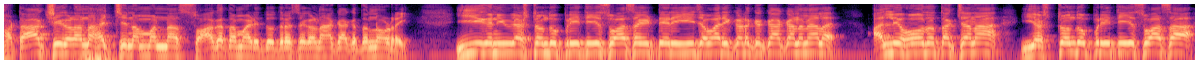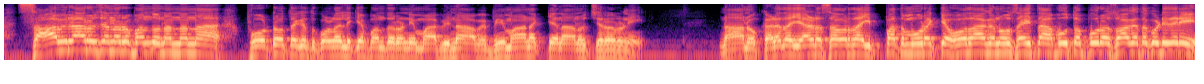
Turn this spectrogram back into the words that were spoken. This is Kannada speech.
ಪಟಾಕ್ಷಿಗಳನ್ನು ಹಚ್ಚಿ ನಮ್ಮನ್ನು ಸ್ವಾಗತ ಮಾಡಿದ್ದು ದೃಶ್ಯಗಳನ್ನ ಹಾಕಾಕತ್ತ ನೋಡ್ರಿ. ಈಗ ನೀವು ಎಷ್ಟೊಂದು ಪ್ರೀತಿ ಶ್ವಾಸ ಇಟ್ಟಿರಿ ಈ ಜವಾರಿ ಕಡಕ ಕಾಕನ ಮೇಲೆ. ಅಲ್ಲಿ ಹೋದ ತಕ್ಷಣ ಎಷ್ಟೊಂದು ಪ್ರೀತಿ, ವಿಶ್ವಾಸ ಸಾವಿರಾರು ಜನರು ಬಂದು ನನ್ನನ್ನು ಫೋಟೋ ತೆಗೆದುಕೊಳ್ಳಲಿಕ್ಕೆ ಬಂದರು. ನಿಮ್ಮ ಅಭಿನಾ, ಅಭಿಮಾನಕ್ಕೆ ನಾನು ಚಿರಋಣಿ. ನಾನು ಕಳೆದ ಎರಡು ಸಾವಿರದ ಇಪ್ಪತ್ತ್ಮೂರಕ್ಕೆ ಹೋದಾಗನೂ ಸಹಿತ ಅಭೂತಪೂರ್ವ ಸ್ವಾಗತ ಕೊಟ್ಟಿದ್ದೀರಿ.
